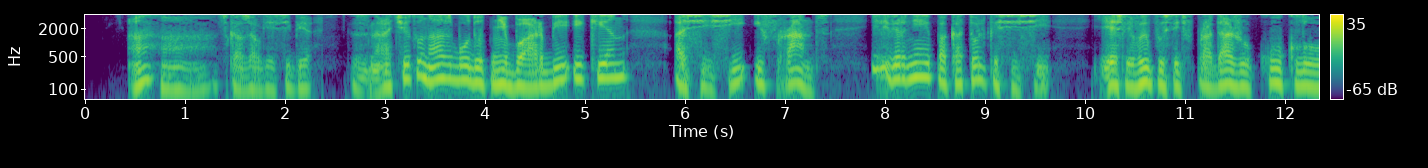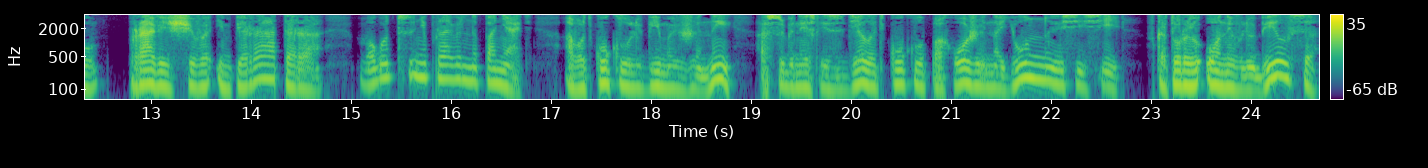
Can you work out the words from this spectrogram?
— Ага, — сказал я себе, — значит, у нас будут не Барби и Кен, а Сиси и Франц, или, вернее, пока только Сиси. Если выпустить в продажу куклу правящего императора, могут неправильно понять, а вот куклу любимой жены, особенно если сделать куклу похожей на юную Сиси, в которую он и влюбился,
